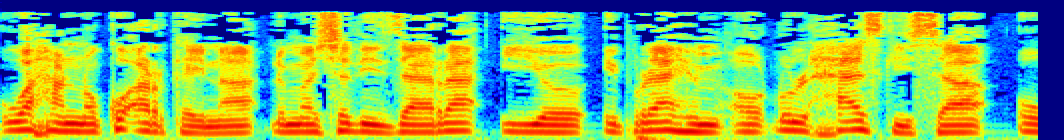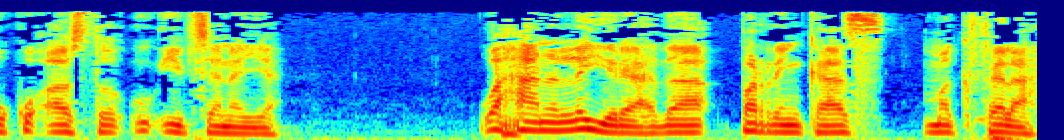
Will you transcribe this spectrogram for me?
waxaannu ku arkaynaa dhimashadii zaara iyo ibraahim oo dhul xaaskiisa uu ku aasto u iibsanaya. Waxaana la yidhaahdaa barrinkaas makfelah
